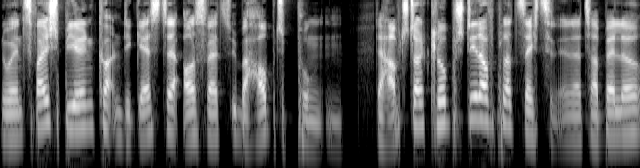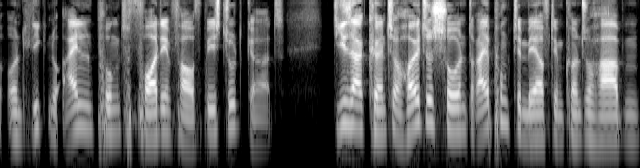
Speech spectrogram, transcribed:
Nur in zwei Spielen konnten die Gäste auswärts überhaupt punkten. Der Hauptstadtklub steht auf Platz 16 in der Tabelle und liegt nur einen Punkt vor dem VfB Stuttgart. Dieser könnte heute schon drei Punkte mehr auf dem Konto haben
